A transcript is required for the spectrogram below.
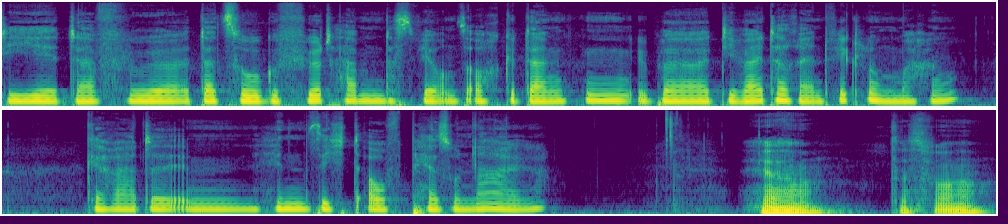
die dafür dazu geführt haben, dass wir uns auch Gedanken über die weitere Entwicklung machen, gerade in Hinsicht auf Personal. Ja, das war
